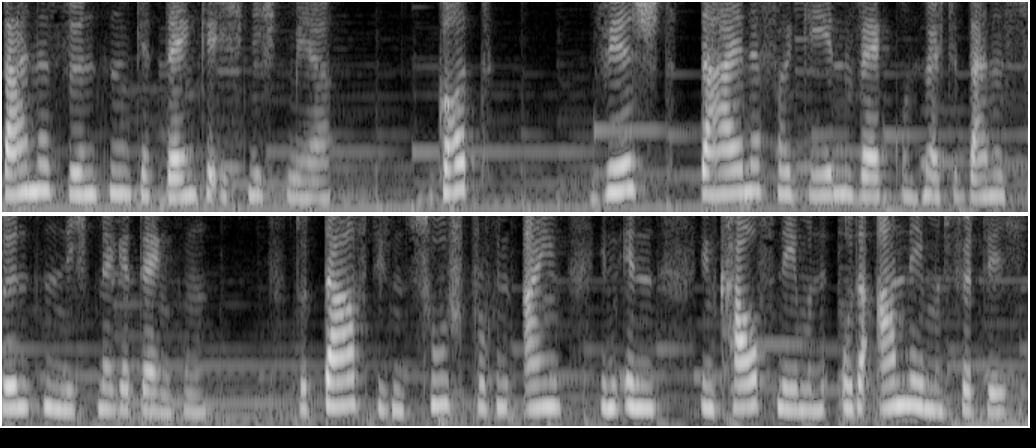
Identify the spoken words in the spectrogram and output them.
deine Sünden gedenke ich nicht mehr. Gott wischt deine Vergehen weg und möchte deine Sünden nicht mehr gedenken. Du darfst diesen Zuspruch in, in, in, in Kauf nehmen oder annehmen für dich.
